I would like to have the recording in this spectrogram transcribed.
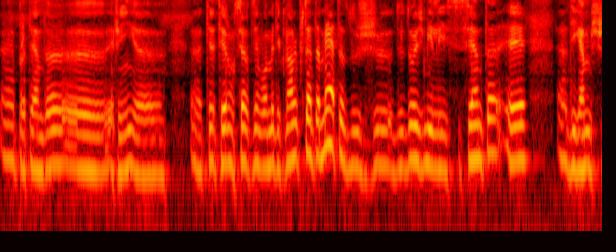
uh, pretenda uh, enfim, uh, ter, ter, um certo desenvolvimento económico. Portanto, a meta dos, de 2060 é, digamos,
